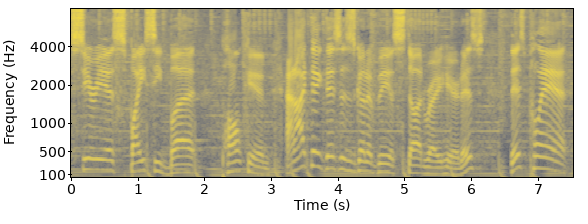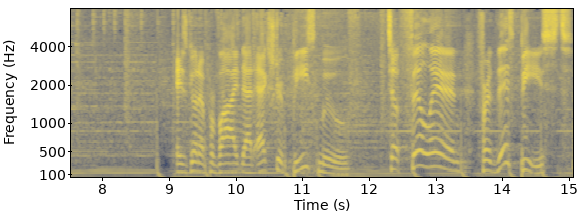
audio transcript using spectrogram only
serious spicy butt pumpkin. And I think this is going to be a stud right here. This this plant is going to provide that extra beast move to fill in for this beast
